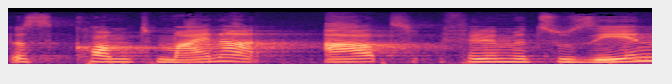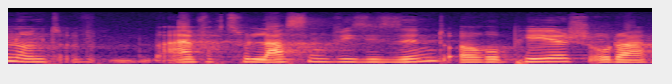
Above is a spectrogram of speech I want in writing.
Das kommt meiner Art, Filme zu sehen und einfach zu lassen, wie sie sind, europäisch oder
